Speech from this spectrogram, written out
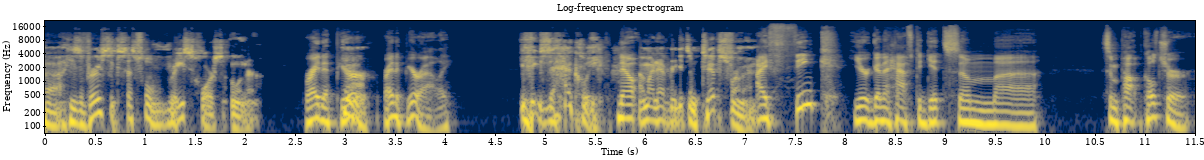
uh, he's a very successful racehorse owner. Right up your Yeah. right up your alley. Exactly. Now- I might have to get some tips from him. I think you're going to have to get some uh, some pop culture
